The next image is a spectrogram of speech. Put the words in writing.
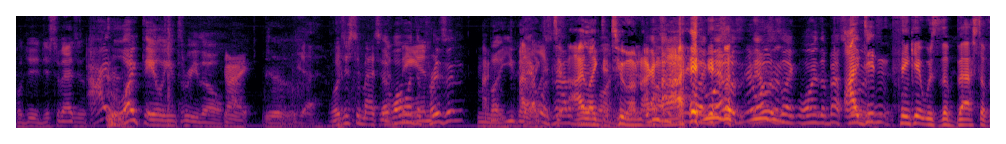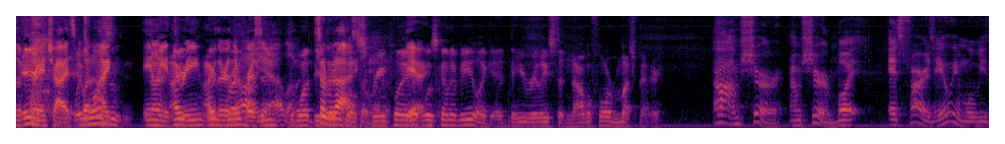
Well, dude, just imagine. I liked Alien Three though. All right. Yeah. Yeah. Well, just imagine The a one with the prison. But mm. you I liked it. not a I bad liked one. it too. I'm not gonna lie. like, that, was, wasn't- it that was like one of the best. I ones. didn't think it was the best of the It- franchise, it but I wasn't- Alien I- Three, I where they're in the read prison. yeah, I love what the So did I. original Still love it. screenplay Yeah. was going to be. Like it, he released it in novel form, much better. Oh, I'm sure. I'm sure. But as far as alien movies,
